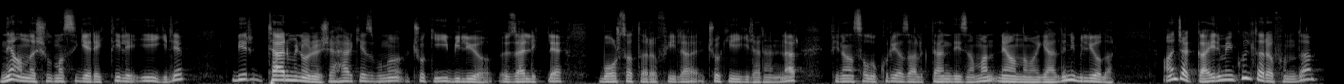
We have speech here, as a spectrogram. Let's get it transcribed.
ne anlaşılması gerektiğiyle ilgili bir terminoloji. Herkes bunu çok iyi biliyor. Özellikle borsa tarafıyla çok ilgilenenler finansal okur yazarlık dendiği zaman ne anlama geldiğini biliyorlar. Ancak gayrimenkul tarafında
